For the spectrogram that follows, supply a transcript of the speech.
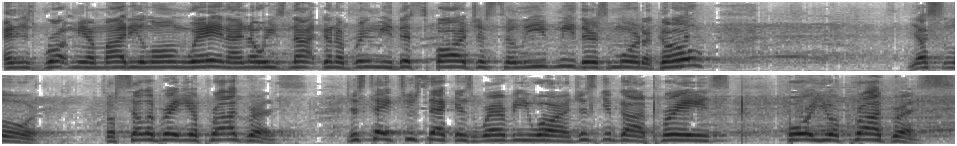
and he's brought me a mighty long way, and I know he's not going to bring me this far just to leave me. There's more to go. Yes, Lord. So celebrate your progress. Just take two seconds wherever you are and just give God praise for your progress.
